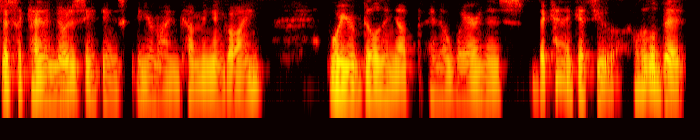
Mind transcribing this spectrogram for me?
just like kind of noticing things in your mind coming and going, where you're building up an awareness that kind of gets you a little bit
